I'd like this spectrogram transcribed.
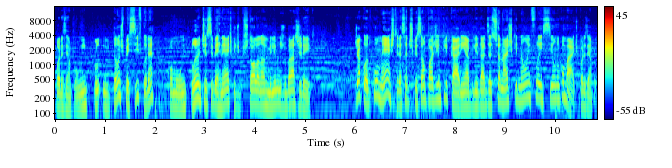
por exemplo, um tão específico, né, como um implante cibernético de pistola 9mm no braço direito. De acordo com o mestre, essa descrição pode implicar em habilidades adicionais que não influenciam no combate. Por exemplo,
